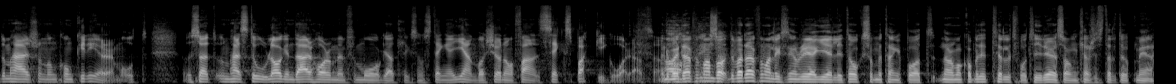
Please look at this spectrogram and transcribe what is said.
de här som de konkurrerar mot. Så att de här storlagen, där har de en förmåga att liksom stänga igen. Vad körde de? Fan, sexback igår alltså. Men det, var därför man, det var därför man liksom reagerade lite också med tanke på att när de har kommit till Tele2 tidigare så har de kanske ställt upp med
